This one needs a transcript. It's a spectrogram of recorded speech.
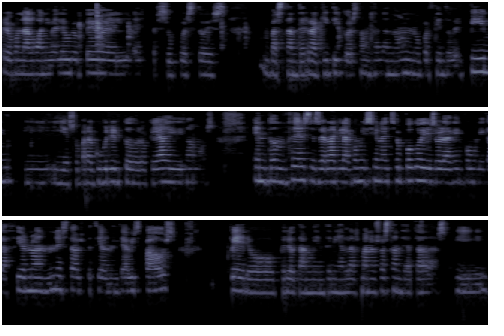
Pero con algo a nivel europeo el, presupuesto es bastante raquítico, estamos hablando de un 1% del PIB y, y, eso para cubrir todo lo que hay, digamos. Entonces, es verdad que la Comisión ha hecho poco y es verdad que en comunicación no han estado especialmente avispados pero, pero también tenían las manos bastante atadas y,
